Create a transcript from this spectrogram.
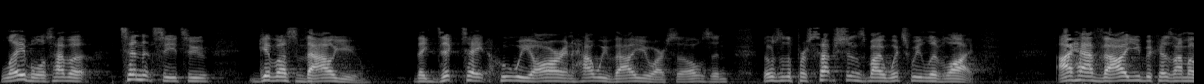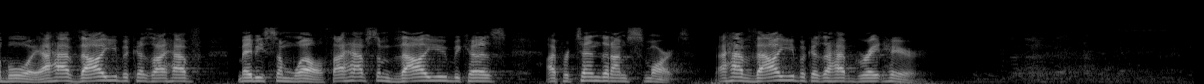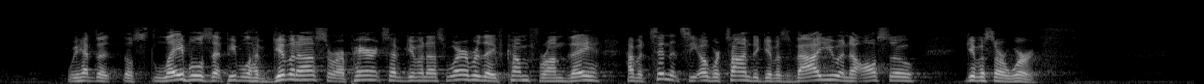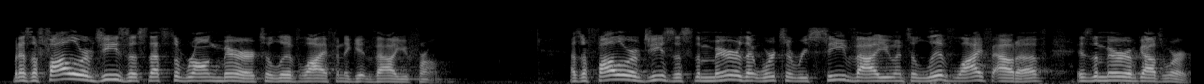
labels have a tendency to give us value. They dictate who we are and how we value ourselves, and those are the perceptions by which we live life. I have value because I'm a boy. I have value because I have maybe some wealth. I have some value because I pretend that I'm smart. I have value because I have great hair. We have the, those labels that people have given us or our parents have given us, wherever they've come from, they have a tendency over time to give us value and to also give us our worth. But as a follower of Jesus, that's the wrong mirror to live life and to get value from. As a follower of Jesus, the mirror that we're to receive value and to live life out of is the mirror of God's Word.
